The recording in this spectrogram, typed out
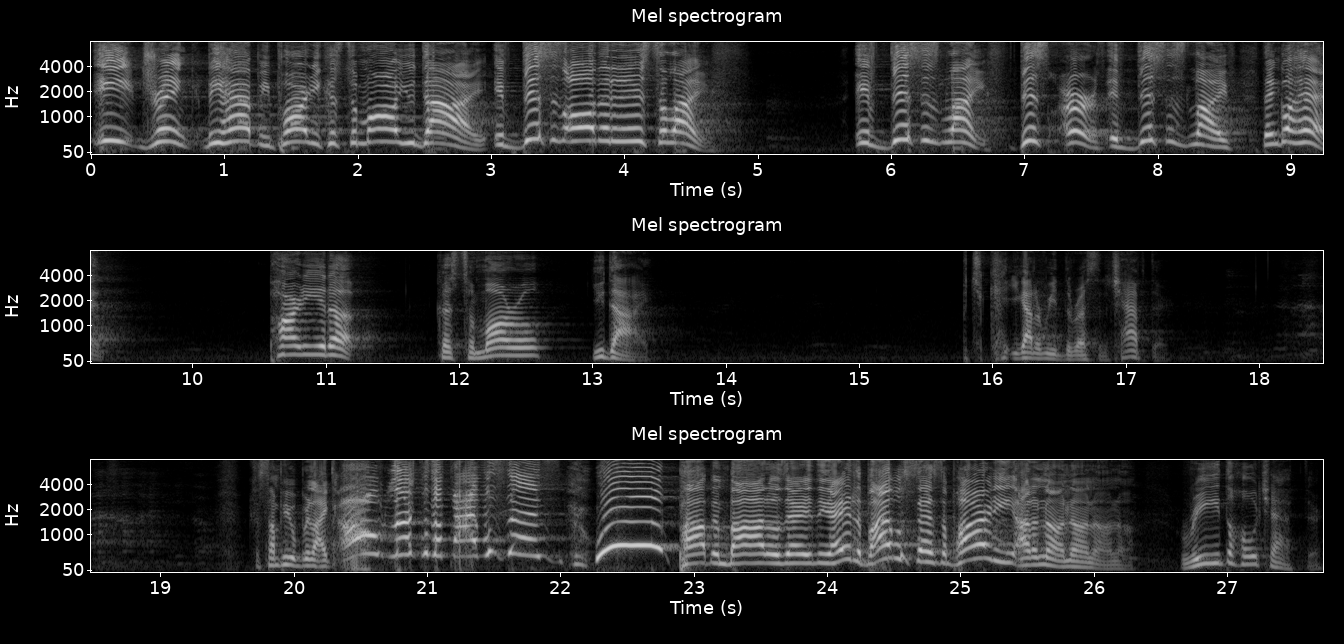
Eat, drink, be happy, party, because tomorrow you die. If this is all that it is to life, if this is life, this earth, if this is life, then go ahead. Party it up. because tomorrow you die. But you, you got to read the rest of the chapter. Because some people be like, oh, look what the Bible says. Woo! Popping bottles, everything. Hey, the Bible says to party. I don't know. No, no, no. Read the whole chapter.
